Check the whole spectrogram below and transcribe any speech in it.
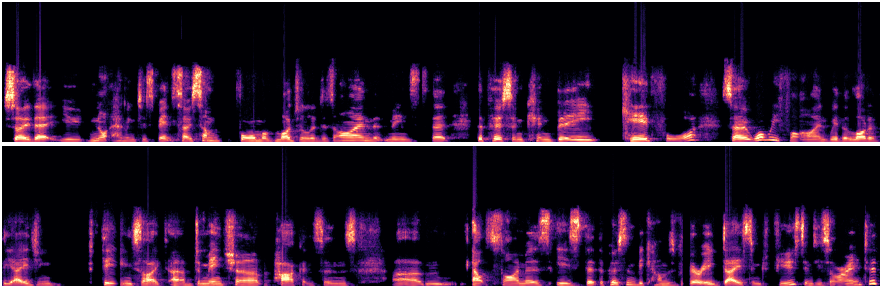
so that you're not having to spend so some form of modular design that means that the person can be cared for. So what we find with a lot of the aging things like um, dementia, Parkinson's, um, Alzheimer's, is that the person becomes very dazed and confused and disoriented.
